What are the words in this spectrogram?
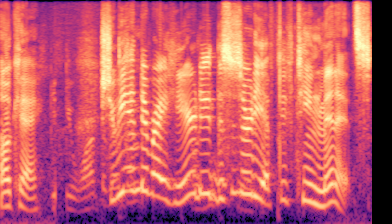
okay. You want the Should we end it right here, dude? This is already at 15 minutes.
